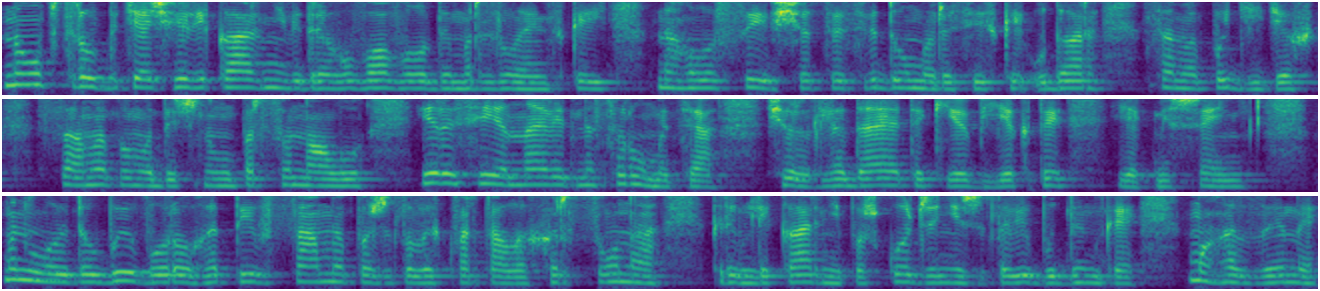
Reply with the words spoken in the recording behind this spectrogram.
На обстріл дитячої лікарні відреагував Володимир Зеленський. Наголосив, що це свідомий російський удар саме по дітях, саме по медичному персоналу. І Росія навіть не соромиться, що розглядає такі об'єкти, як мішень. Минулої доби ворог гатив саме по житлових кварталах Херсона. Крім лікарні, пошкоджені житлові будинки, магазини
